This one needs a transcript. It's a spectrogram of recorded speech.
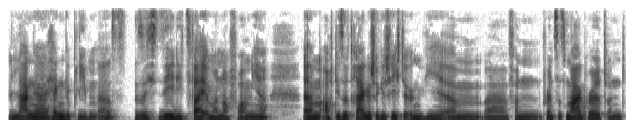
lange hängen geblieben ist. Also ich sehe die zwei immer noch vor mir. Ähm, auch diese tragische Geschichte irgendwie ähm, äh, von Princess Margaret und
